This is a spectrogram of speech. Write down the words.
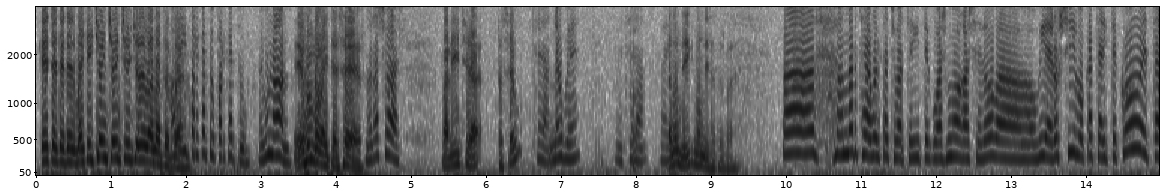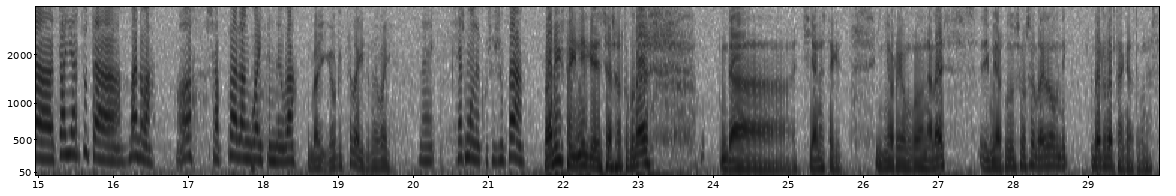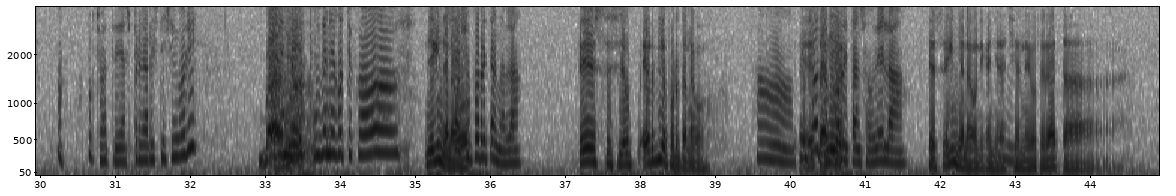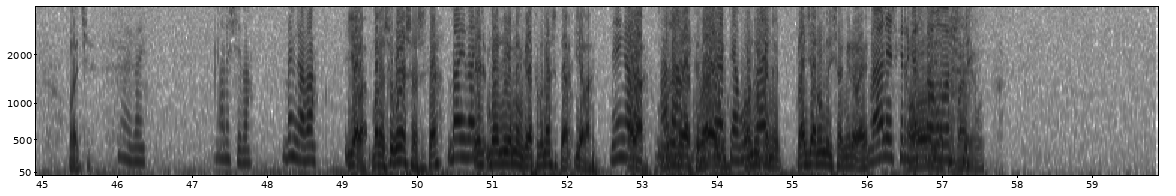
Et, et, et, et, maite itxoin, txoin, txoin, txoin, bana Ai, parkatu, parkatu. Egun hon, Egun da maite, zer? nora soaz? Bani itxera, eta zeu? Txera, neu be, etxera. Bai. Da nondik, nondik zatuz ba? Ba, ondartza bueltatxo bat egiteko asmoagaz edo, ba, ogia erosi, bokate aiteko, eta toai hartu eta, ba, noa. Oh, sapa lango aiten dugu, ba. Bai, gaur itzela egiten da, bai. Bai, ze asmo deku zuzupa. Ba, nik ez da ginik etxea sartuko naz, da etxian ez dakit inorre ongo nala ez, egin beharko duzu zer da gero nik ber bertan geratuko naz. Purtsu bat, aspergarrizte izango hori? Ba, uden, ni, uden egoteko, ni egin da zo nago. soporretan dala. Ez, ez, erdi oporretan nago. Ah, Eta pentsa ni- oporretan zaudela. Ez, egin jana honik gaina etxean egotera eta... Holantxe. Bai, bai. Alexe ba. Venga, ba. Ia ba, bueno, zuko da zoaz, ezta? Bai, bai. Ez, bueno, ni hemen geratuko naz eta ia ba. Venga, Hala, ba. gure arte, bai. Ondo bai. izan, eh, plazian ondo izan gero, eh? Vale, eskerrik asko, agur. Bai, agur.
